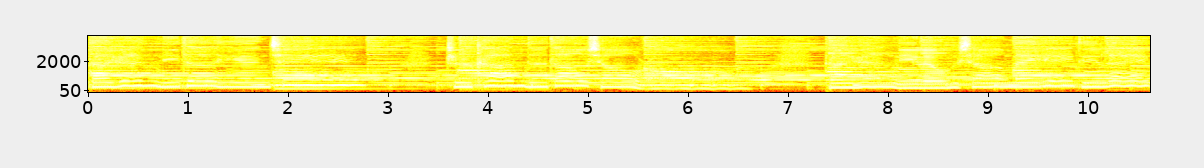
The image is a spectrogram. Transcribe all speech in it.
但愿你的眼睛只看得到笑容，但愿你流下每一滴泪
